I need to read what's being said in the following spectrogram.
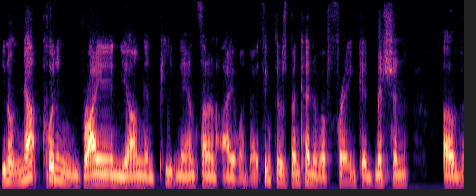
you know, not putting Ryan Young and Pete Nance on an island. I think there's been kind of a frank admission of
